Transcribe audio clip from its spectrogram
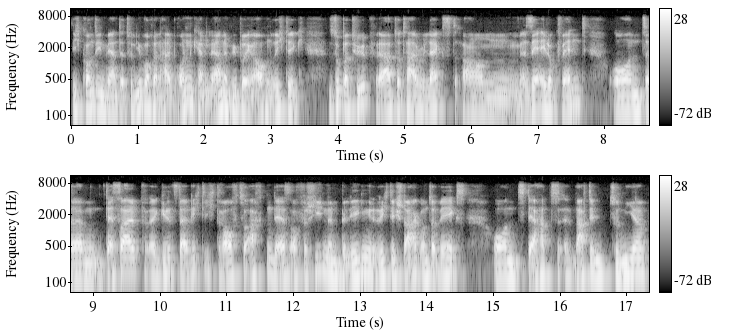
Ich konnte ihn während der Turnierwoche in Heilbronn kennenlernen. Im Übrigen auch ein richtig super Typ, ja, total relaxed, ähm, sehr eloquent. Und ähm, deshalb äh, gilt es da richtig drauf zu achten. Der ist auf verschiedenen Belegen richtig stark unterwegs. Und der hat äh, nach dem Turnier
